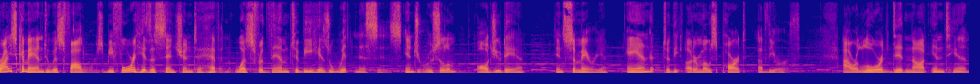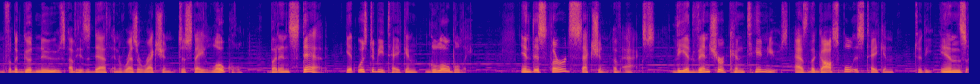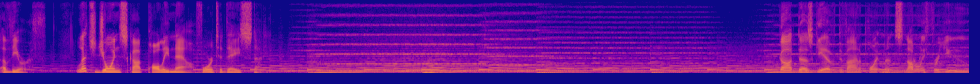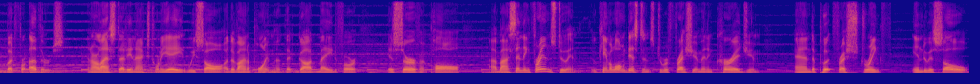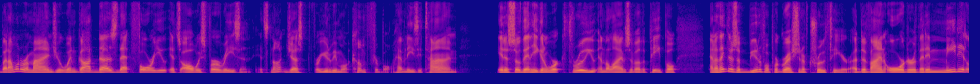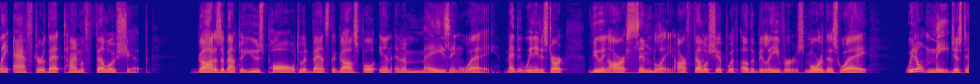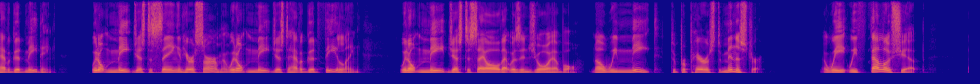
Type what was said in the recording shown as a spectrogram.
Christ's command to his followers before his ascension to heaven was for them to be his witnesses in Jerusalem, all Judea, in Samaria, and to the uttermost part of the earth. Our Lord did not intend for the good news of his death and resurrection to stay local, but instead it was to be taken globally. In this third section of Acts, the adventure continues as the gospel is taken to the ends of the earth. Let's join Scott Pauley now for today's study. God does give divine appointments, not only for you, but for others. In our last study in Acts 28, we saw a divine appointment that God made for his servant Paul uh, by sending friends to him who came a long distance to refresh him and encourage him and to put fresh strength into his soul. But I want to remind you when God does that for you, it's always for a reason. It's not just for you to be more comfortable, have an easy time. It is so then he can work through you in the lives of other people. And I think there's a beautiful progression of truth here, a divine order that immediately after that time of fellowship, God is about to use Paul to advance the gospel in an amazing way. Maybe we need to start viewing our assembly, our fellowship with other believers more this way. We don't meet just to have a good meeting. We don't meet just to sing and hear a sermon. We don't meet just to have a good feeling. We don't meet just to say, oh, that was enjoyable. No, we meet to prepare us to minister. We, we fellowship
